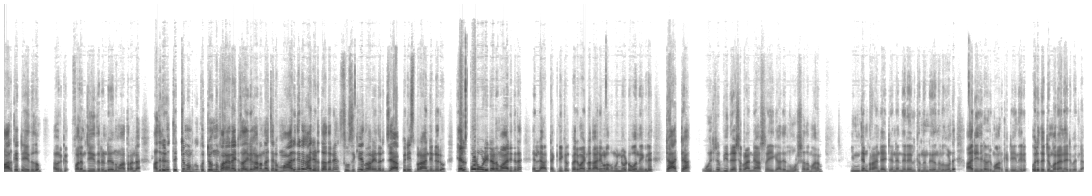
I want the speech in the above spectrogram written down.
മാർക്കറ്റ് ചെയ്തതും അവർക്ക് ഫലം ചെയ്തിട്ടുണ്ട് എന്ന് മാത്രമല്ല അതിലൊരു തെറ്റും നമുക്ക് കുറ്റമൊന്നും പറയാനായിട്ട് സാധിക്കില്ല. കാരണം എന്താ വെച്ചാൽ മാരുതിയുടെ കാര്യം എടുത്താൽ തന്നെ സുസുക്കി എന്ന് പറയുന്ന ഒരു ജാപ്പനീസ് ബ്രാൻഡിന്റെ ഒരു ഹെൽപ്പോട് കൂടിയിട്ടാണ് മാരുതിയുടെ എല്ലാ ടെക്നിക്കൽ പരമായിട്ടുള്ള കാര്യങ്ങളൊക്കെ മുന്നോട്ട് പോകുന്നതെങ്കിൽ ടാറ്റ ഒരു വിദേശ ബ്രാൻഡിനെ ആശ്രയിക്കാതെ നൂറ് ശതമാനം ഇന്ത്യൻ ബ്രാൻഡായിട്ട് തന്നെ നിലനിൽക്കുന്നുണ്ട് എന്നുള്ളതുകൊണ്ട് ആ രീതിയിൽ അവർ മാർക്കറ്റ് ചെയ്യുന്നതിൽ ഒരു തെറ്റും പറയാനായിട്ട് പറ്റില്ല.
